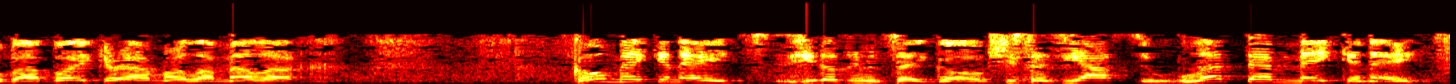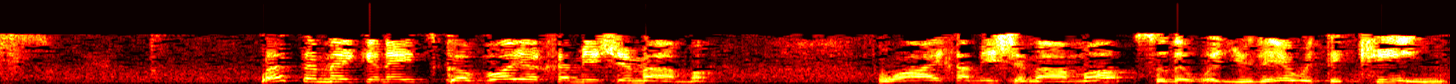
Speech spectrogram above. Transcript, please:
ubaboiker amar lamelech. Go make an eight. He doesn't even say go. She says Yasu. Let them make an eight. Let them make an eight. Gavoya chamishimama. Why chamishimama? So that when you're there with the king,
